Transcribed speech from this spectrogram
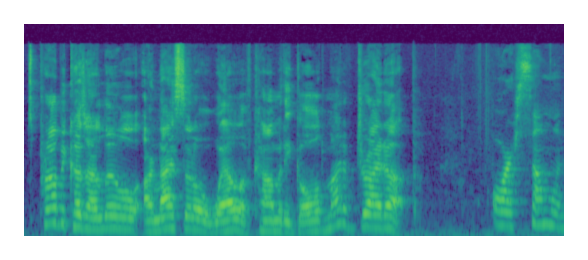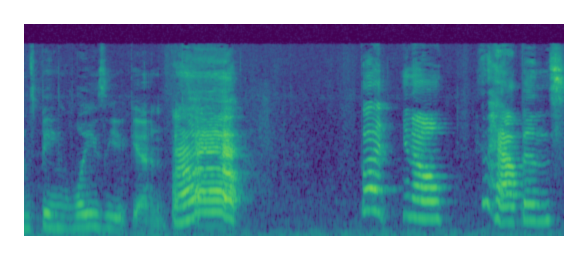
It's probably because our little, our nice little well of comedy gold might have dried up. Or someone's being lazy again. Ah! But, you know, it happens,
